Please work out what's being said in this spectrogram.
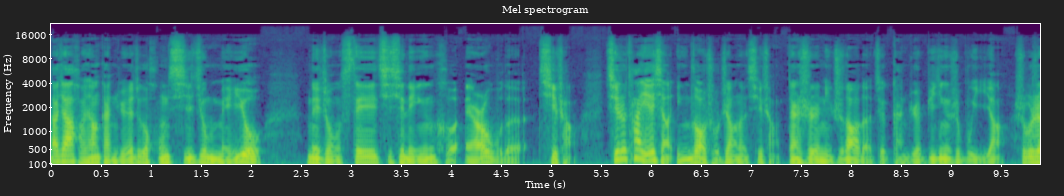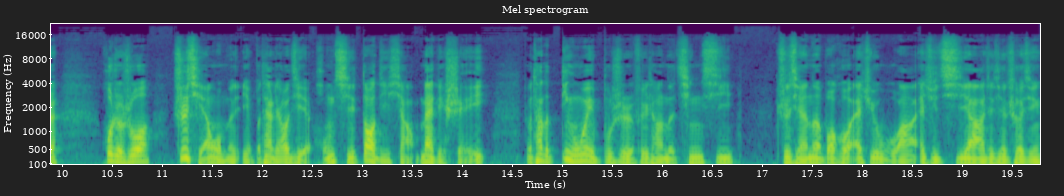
大家好像感觉这个红旗就没有那种 CA 七七零和 L 五的气场，其实他也想营造出这样的气场，但是你知道的，这感觉毕竟是不一样，是不是？或者说之前我们也不太了解红旗到底想卖给谁，就它的定位不是非常的清晰。之前呢，包括 H 五啊、H 七啊这些车型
